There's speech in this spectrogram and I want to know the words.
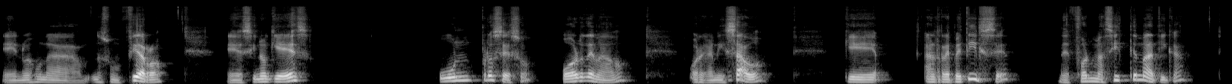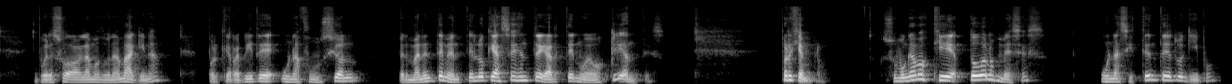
eh, no, es una, no es un fierro, eh, sino que es un proceso ordenado, organizado, que al repetirse de forma sistemática, y por eso hablamos de una máquina, porque repite una función permanentemente, lo que hace es entregarte nuevos clientes. Por ejemplo, Supongamos que todos los meses un asistente de tu equipo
